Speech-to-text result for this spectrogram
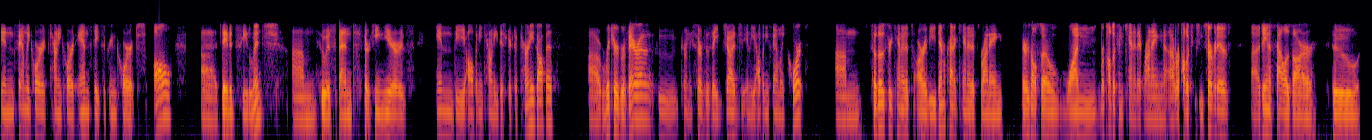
in family court, county court, and state supreme court all. Uh, David C. Lynch, um, who has spent 13 years in the Albany County District Attorney's Office. Uh, Richard Rivera, who currently serves as a judge in the Albany Family Court. Um, so those three candidates are the Democratic candidates running. There's also one Republican candidate running, a Republican conservative, uh, Dana Salazar, who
